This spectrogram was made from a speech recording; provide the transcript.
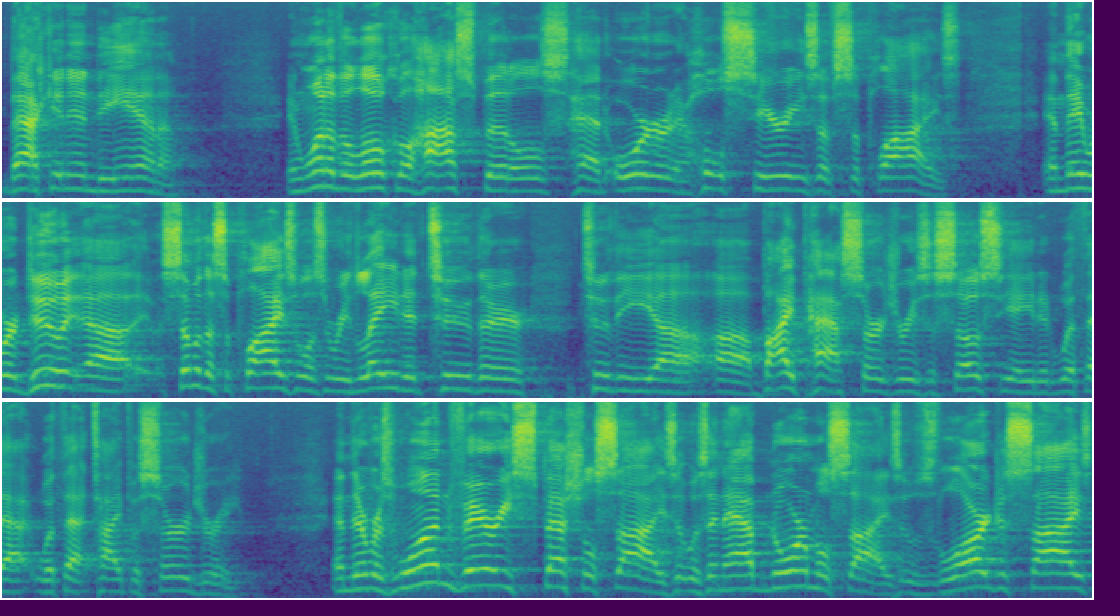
back in Indiana, and one of the local hospitals had ordered a whole series of supplies. And they were doing, uh, some of the supplies was related to their, to the uh, uh, bypass surgeries associated with that, with that type of surgery. And there was one very special size. It was an abnormal size. It was the largest size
